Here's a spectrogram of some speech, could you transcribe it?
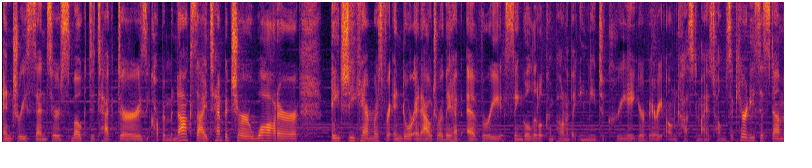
entry sensors, smoke detectors, carbon monoxide, temperature, water, HD cameras for indoor and outdoor, they have every single little component that you need to create your very own customized home security system,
